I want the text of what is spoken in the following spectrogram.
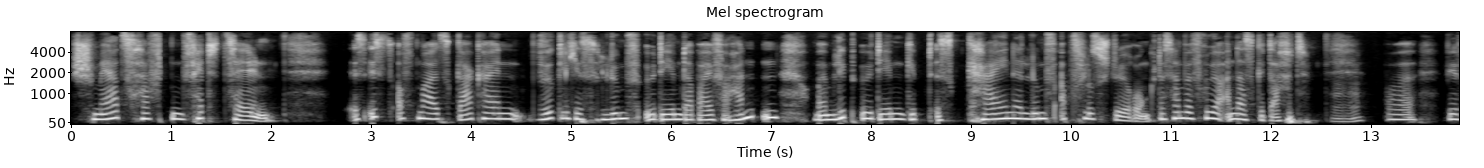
schmerzhaften Fettzellen. Es ist oftmals gar kein wirkliches Lymphödem dabei vorhanden. Und beim Lipödem gibt es keine Lymphabflussstörung. Das haben wir früher anders gedacht. Mhm. Aber wir,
